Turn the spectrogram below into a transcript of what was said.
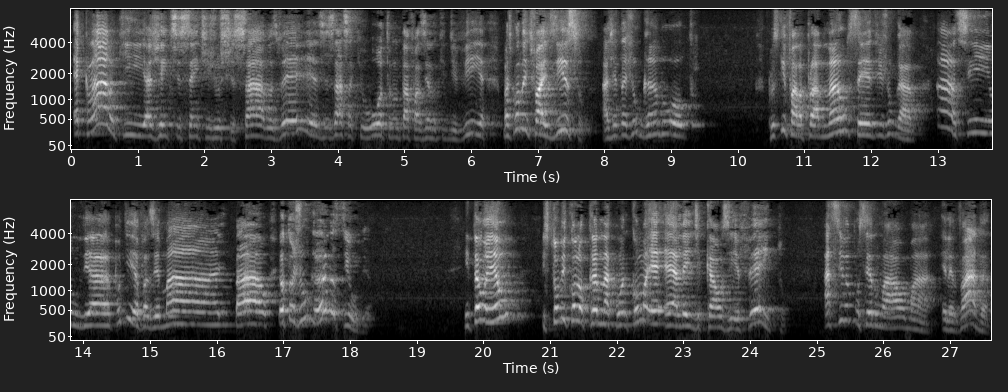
É claro que a gente se sente injustiçado, às vezes, acha que o outro não está fazendo o que devia, mas quando a gente faz isso, a gente está julgando o outro. Por isso que fala para não ser julgado. Ah, Silvia, podia fazer mais e tal. Eu estou julgando a Silvia. Então eu estou me colocando na conta, como é, é a lei de causa e efeito, a Silvia, por ser uma alma elevada,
